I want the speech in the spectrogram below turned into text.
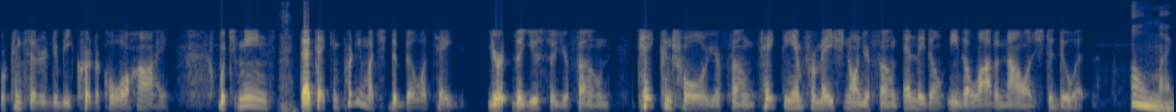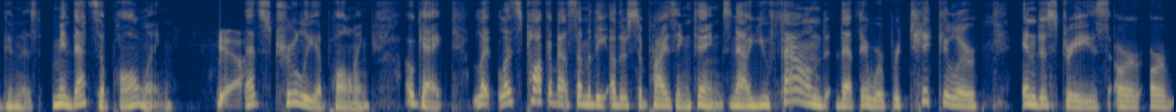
were considered to be critical or high, which means that they can pretty much debilitate your, the use of your phone, take control of your phone, take the information on your phone, and they don't need a lot of knowledge to do it. Oh my goodness. I mean, that's appalling. Yeah. That's truly appalling. Okay, let, let's talk about some of the other surprising things. Now, you found that there were particular industries or, or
